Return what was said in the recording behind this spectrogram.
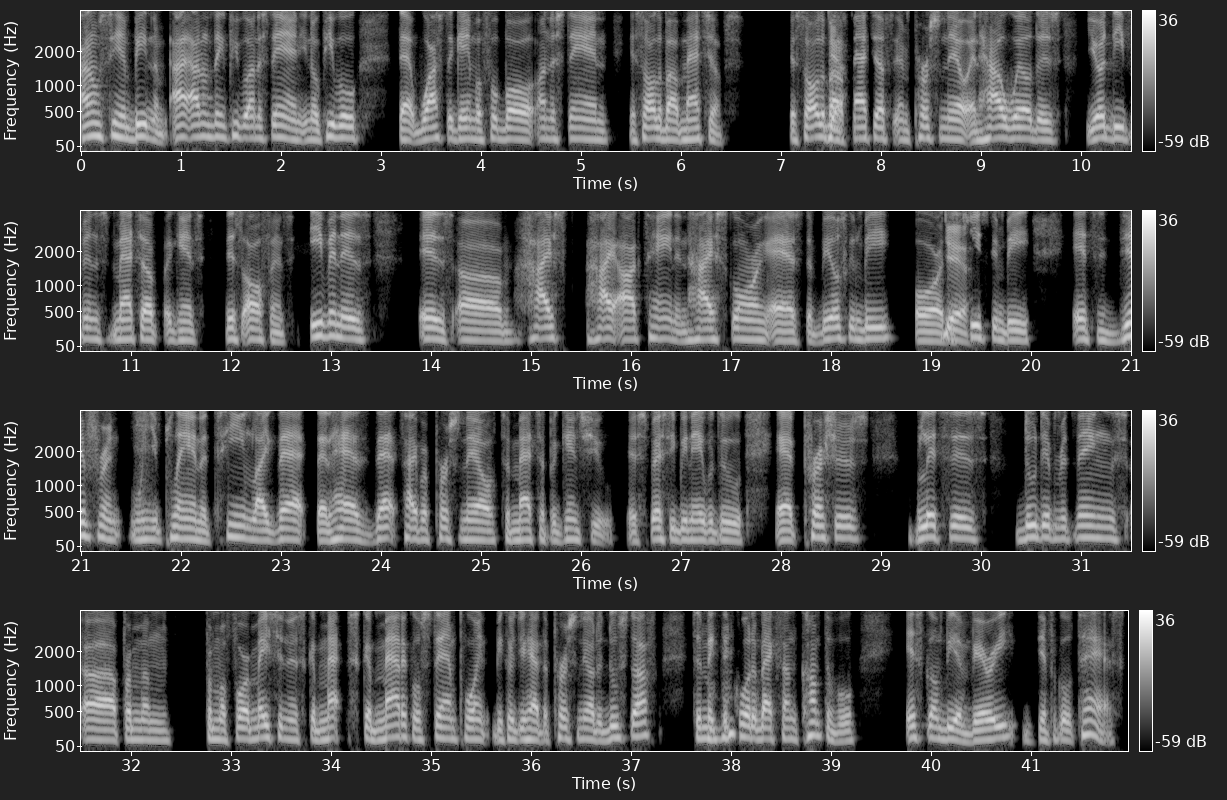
I don't see him beating them. I, I don't think people understand. You know, people that watch the game of football understand it's all about matchups. It's all about matchups and personnel and how well does your defense match up against this offense, even as is um high high octane and high scoring as the Bills can be or the Yeah. Chiefs can be. It's different when you're playing a team like that that has that type of personnel to match up against you, especially being able to add pressures, blitzes, do different things uh, from um, from a formation and schema- schematical standpoint because you have the personnel to do stuff to make the quarterbacks uncomfortable. It's going to be a very difficult task.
